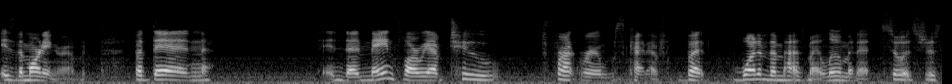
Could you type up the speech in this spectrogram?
is the morning room. But then in the main floor we have two front rooms kind of, but one of them has my loom in it, so it's just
